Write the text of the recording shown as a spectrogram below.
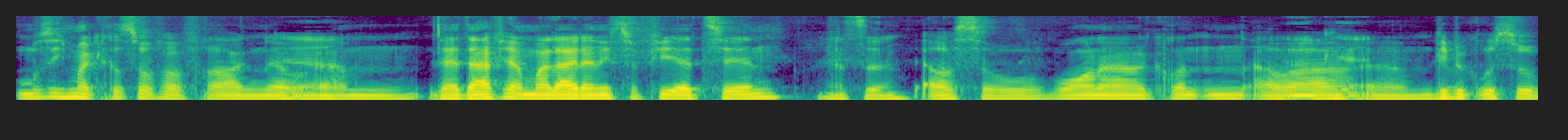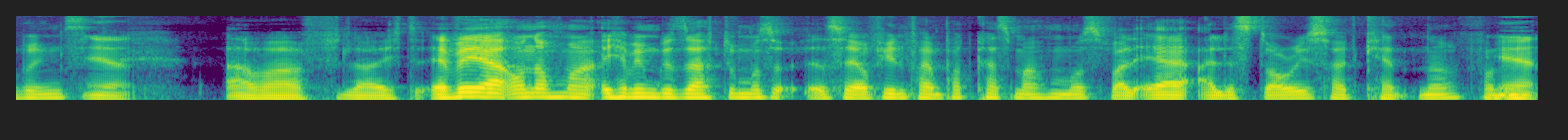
muss ich mal Christopher fragen. Der, ja. ähm, der darf ja mal leider nicht so viel erzählen. Ach so. Aus so Warner-Gründen, aber okay. ähm, liebe Grüße übrigens. Ja. Aber vielleicht. Er will ja auch noch mal. Ich habe ihm gesagt, du musst, dass er auf jeden Fall einen Podcast machen muss, weil er alle Stories halt kennt, ne? Von, ja,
